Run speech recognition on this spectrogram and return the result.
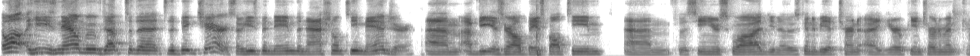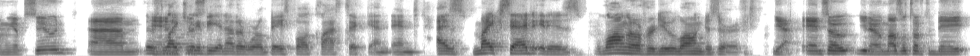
Well, he's now moved up to the to the big chair, so he's been named the national team manager um, of the Israel baseball team um, for the senior squad. You know, there's going to be a turn a European tournament coming up soon. Um, There's likely just- to be another World Baseball Classic, and and as Mike said, it is long overdue, long deserved. yeah, and so you know, Muzzle Tov to Nate.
